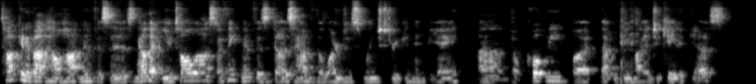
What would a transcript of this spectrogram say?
talking about how hot Memphis is, now that Utah lost, I think Memphis does have the largest win streak in the NBA. Um, don't quote me, but that would be my educated guess.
